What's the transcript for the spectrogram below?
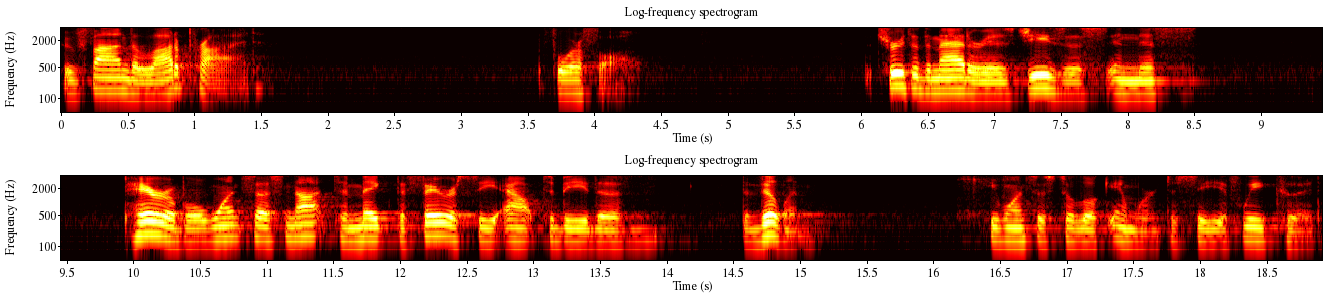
who find a lot of pride before a fall. The truth of the matter is, Jesus in this parable wants us not to make the Pharisee out to be the, the villain. He wants us to look inward to see if we could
